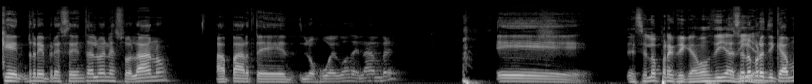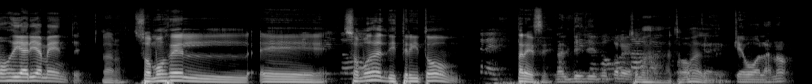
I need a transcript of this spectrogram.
que representa al venezolano, aparte de los Juegos del Hambre, eh, Ese lo practicamos día a día. lo practicamos diariamente. Claro. Somos del eh, somos del distrito Tres. 13. El distrito 3. Somos- ah, somos Ok, del- Qué bolas, ¿no?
